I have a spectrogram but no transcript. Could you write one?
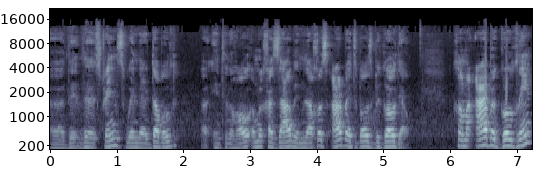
uh, the the strings when they're doubled uh, into the hole? Amr Chazal b'Menachos Arba Etzbos begodel. Klama Arba Godlin.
